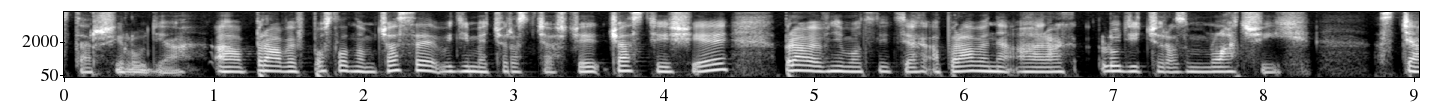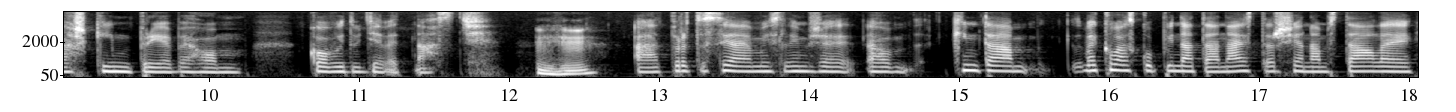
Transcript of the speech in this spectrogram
starší ľudia. A práve v poslednom čase vidíme čoraz časte, častejšie práve v nemocniciach a práve na árach ľudí čoraz mladších s ťažkým priebehom COVID-19. Mm-hmm. A preto si ja myslím, že um, kým tá veková skupina, tá najstaršia nám stále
